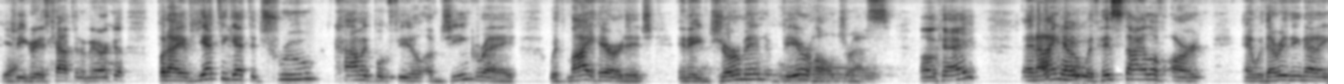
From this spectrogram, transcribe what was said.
Yeah. Jean Grey as Captain America. But I have yet to get the true comic book feel of Jean Grey with my heritage in a German beer hall dress. Okay, and I know with his style of art." And with everything that I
